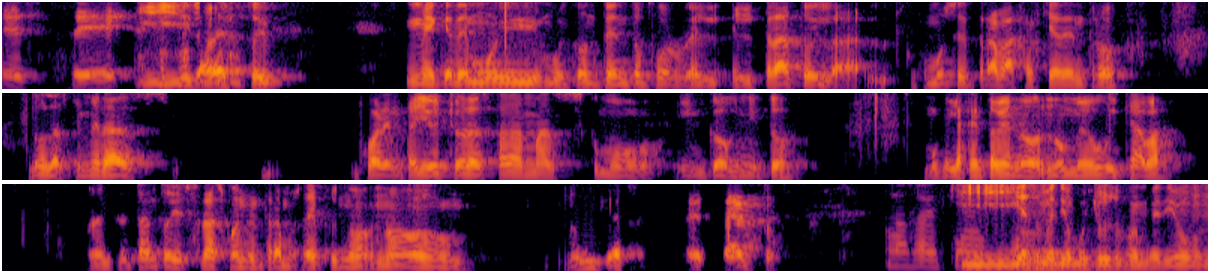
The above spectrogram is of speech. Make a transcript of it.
Este, y la verdad estoy me quedé muy, muy contento por el, el, trato y la, cómo se trabaja aquí adentro. ¿no? Las primeras 48 horas estaba más como incógnito, como que la gente todavía no, no me ubicaba. Entre tanto disfraz, cuando entramos ahí, pues no, no, no. Exacto. No sabes quién y, y, eso me dio mucho gusto porque me dio un,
